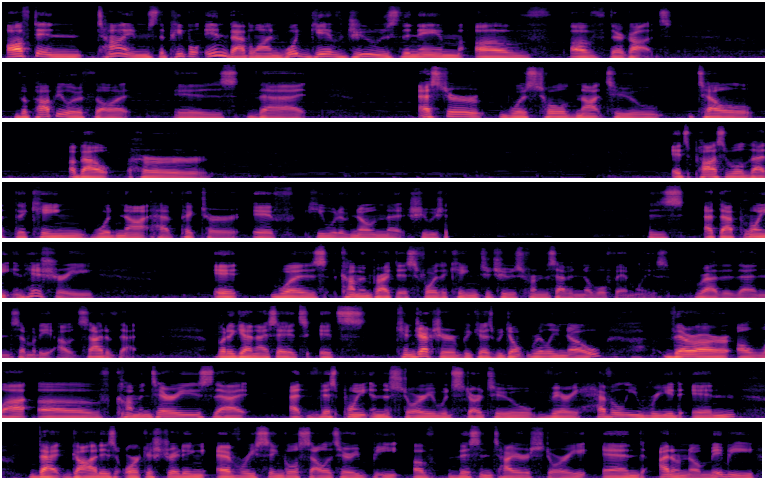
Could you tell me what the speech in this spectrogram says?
Oftentimes, the people in Babylon would give Jews the name of of their gods. The popular thought is that Esther was told not to tell about her it's possible that the king would not have picked her if he would have known that she was is at that point in history it was common practice for the king to choose from the seven noble families rather than somebody outside of that. But again i say it's it's conjecture because we don't really know. There are a lot of commentaries that at this point in the story would start to very heavily read in that God is orchestrating every single solitary beat of this entire story. And I don't know maybe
